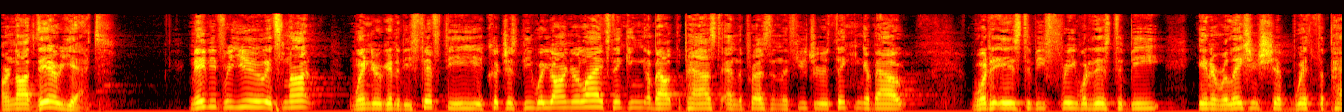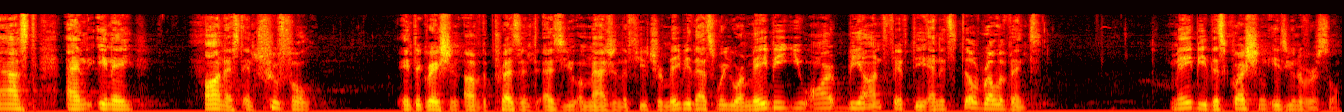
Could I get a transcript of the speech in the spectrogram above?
are not there yet. Maybe for you, it's not when you're going to be 50. It could just be where you are in your life, thinking about the past and the present and the future. Thinking about what it is to be free, what it is to be in a relationship with the past and in a honest and truthful integration of the present as you imagine the future. Maybe that's where you are. Maybe you are beyond 50 and it's still relevant maybe this question is universal.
